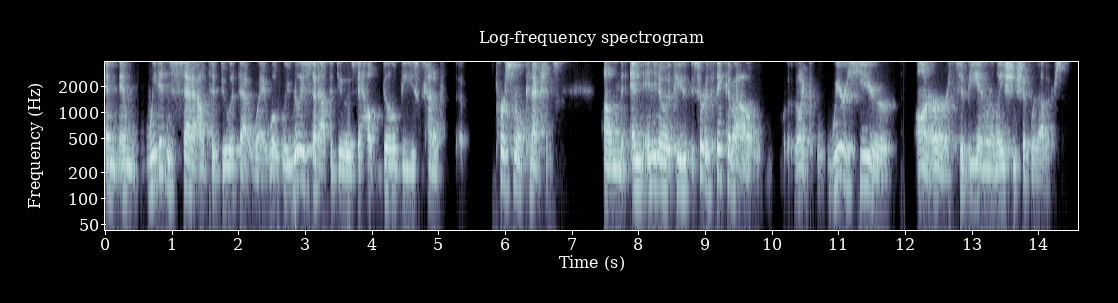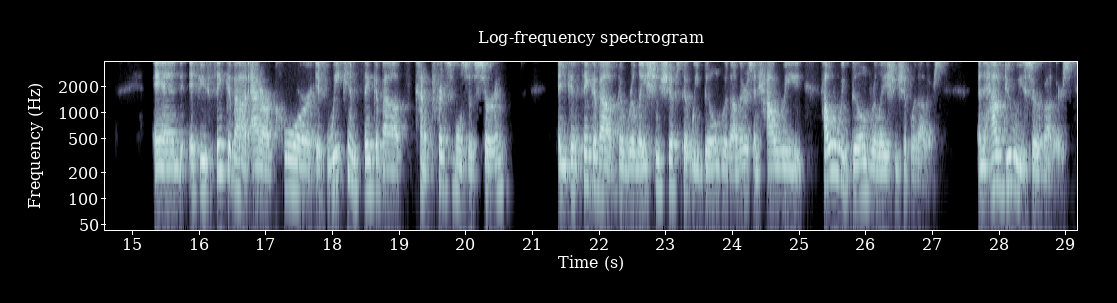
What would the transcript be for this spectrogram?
And, and we didn't set out to do it that way. What we really set out to do is to help build these kind of uh, personal connections. Um, and, and, you know, if you sort of think about like we're here on earth to be in relationship with others. And if you think about at our core, if we can think about kind of principles of serving and you can think about the relationships that we build with others and how we how will we build relationship with others and how do we serve others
